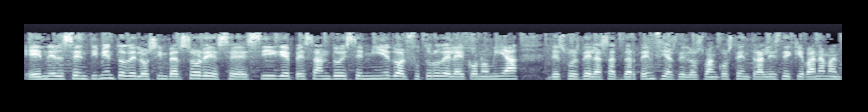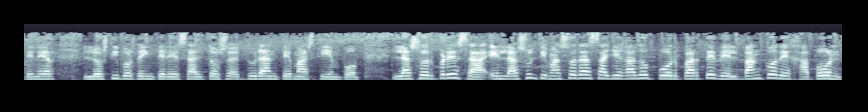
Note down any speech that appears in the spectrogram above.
En el sentimiento de los inversores eh, sigue pesando ese miedo al futuro de la economía después de las advertencias de los bancos centrales de que van a mantener los tipos de interés altos durante más tiempo. La sorpresa en las últimas horas ha llegado por parte del Banco de Japón.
